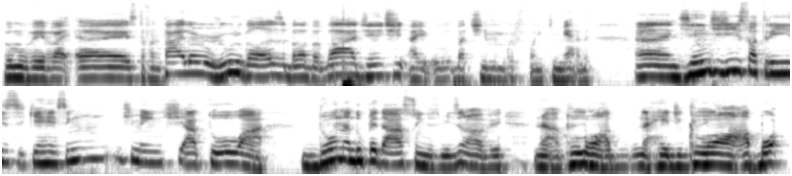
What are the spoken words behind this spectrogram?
Vamos ver, vai. Uh, Stephen Tyler, juro, beleza, blá blá blá. Diante. Ai, eu bati no meu microfone, que merda. Uh, diante disso, a atriz que recentemente atuou a dona do pedaço em 2019 na Globo, na rede Globo.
